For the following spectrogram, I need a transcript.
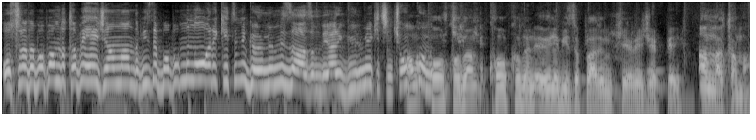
O sırada babam da tabii heyecanlandı. Biz de babamın o hareketini görmemiz lazımdı. Yani gülmek için çok Ama komikti korkudan, çünkü. korkudan öyle bir zıpladım ki Recep Bey. Anlatamam.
